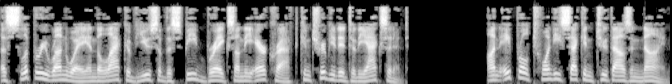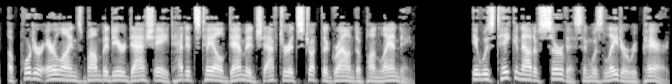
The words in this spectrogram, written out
A slippery runway and the lack of use of the speed brakes on the aircraft contributed to the accident. On April 22, 2009, a Porter Airlines Bombardier Dash 8 had its tail damaged after it struck the ground upon landing. It was taken out of service and was later repaired.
